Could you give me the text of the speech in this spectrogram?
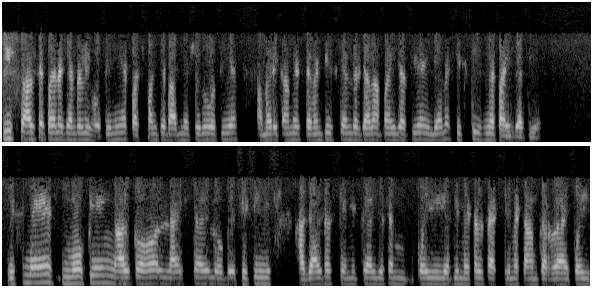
तीस साल से पहले जनरली होती नहीं है। पचपन के बाद में शुरू होती है। अमेरिका में सेवेंटीज के अंदर ज़्यादा पाई जाती है। इंडिया में सिक्सटीज में पाई जाती है। इसमें स्मोकिंग अल्कोहल लाइफस्टाइल ओबेसिटी हज़ार हजारडस केमिकल जैसे कोई यदि मेटल फैक्ट्री में काम कर रहा है, कोई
